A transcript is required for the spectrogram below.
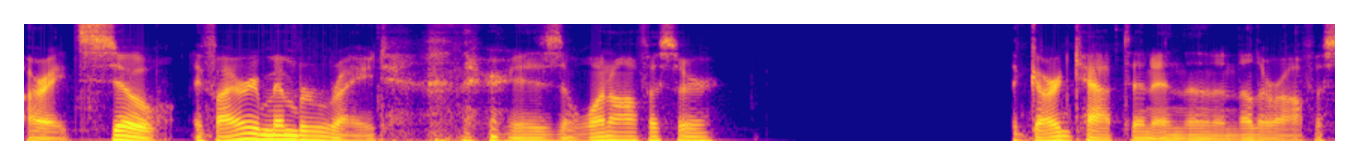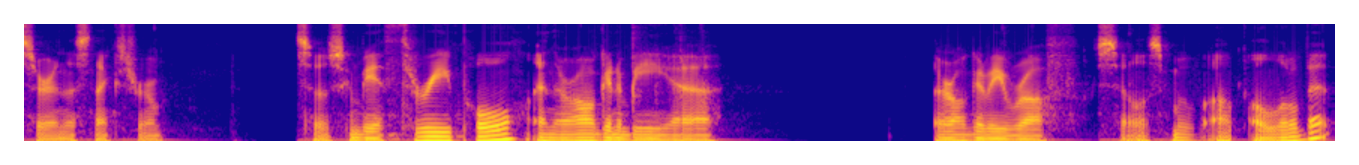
All right, so if I remember right, there is one officer, the guard captain, and then another officer in this next room. So it's gonna be a three pull, and they're all gonna be uh, they're all gonna be rough. So let's move up a little bit.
